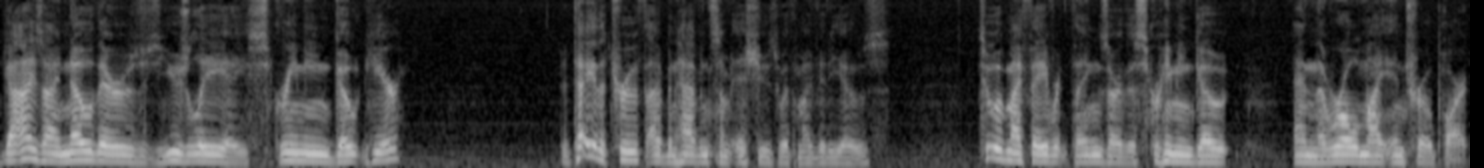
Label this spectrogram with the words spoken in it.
Guys, I know there's usually a screaming goat here. To tell you the truth, I've been having some issues with my videos. Two of my favorite things are the screaming goat and the roll my intro part.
